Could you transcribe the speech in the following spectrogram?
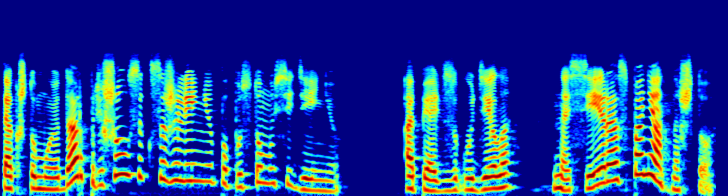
так что мой удар пришелся, к сожалению, по пустому сиденью. Опять загудело, на сей раз понятно что.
